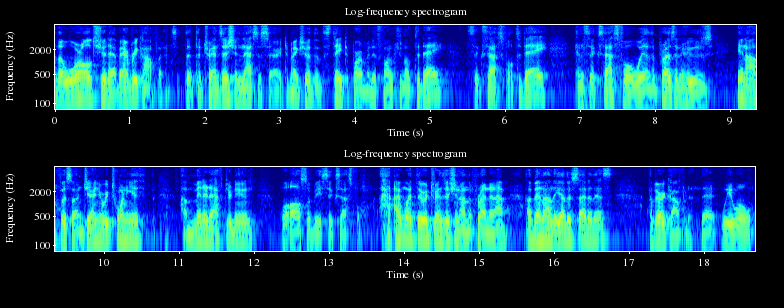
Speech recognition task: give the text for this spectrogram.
The world should have every confidence that the transition necessary to make sure that the State Department is functional today, successful today, and successful with the president who's in office on January 20th, a minute afternoon will also be successful. I went through a transition on the front, and I've, I've been on the other side of this. I'm very confident that we will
